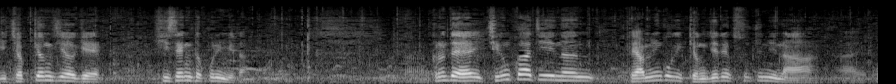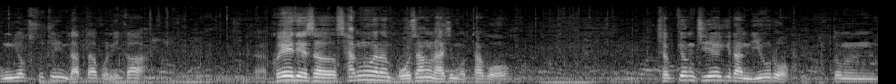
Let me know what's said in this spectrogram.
이 접경 지역의 희생 덕분입니다. 어, 그런데 지금까지는 대한민국의 경제력 수준이나 아, 국력 수준이 낮다 보니까 어, 그에 대해서 상응하는 보상을 하지 못하고 접경 지역이란 이유로 또는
